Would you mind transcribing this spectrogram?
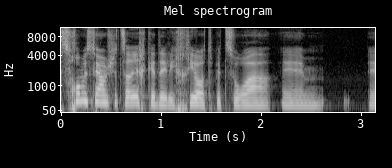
סכום מסוים שצריך כדי לחיות בצורה אה, אה,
